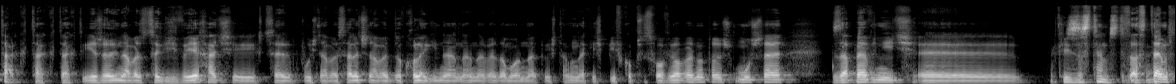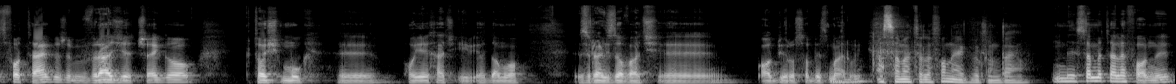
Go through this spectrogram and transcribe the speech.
tak, tak, tak. Jeżeli nawet chce gdzieś wyjechać, i chce pójść na wesele, czy nawet do kolegi na, na, na wiadomo, na jakieś tam na jakieś piwko przysłowiowe, no to już muszę zapewnić yy, Jakieś zastępstwo. tak? zastępstwo, tak, żeby w razie czego ktoś mógł yy, pojechać i wiadomo zrealizować yy, odbiór osoby zmarłej. A same telefony jak wyglądają? Same telefony.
